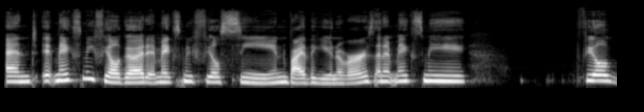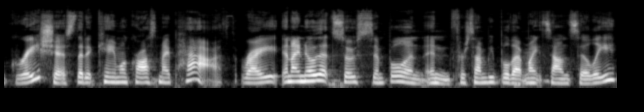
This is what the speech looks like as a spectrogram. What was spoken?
And it makes me feel good. It makes me feel seen by the universe. And it makes me feel gracious that it came across my path, right? And I know that's so simple. And, and for some people, that might sound silly,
